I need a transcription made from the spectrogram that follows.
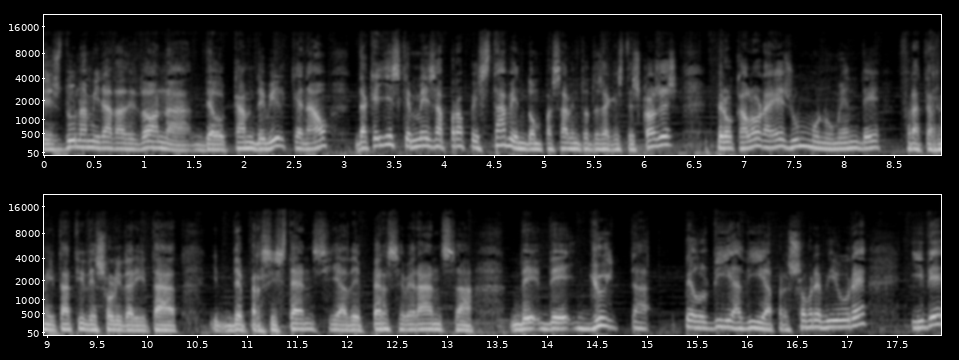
des d'una mirada de dona del camp de Birkenau, d'aquelles que més a prop estaven d'on passaven totes aquestes coses, però que alhora és un monument de fraternitat i de solidaritat, de persistència, de perseverança, de, de lluita pel dia a dia per sobreviure i de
